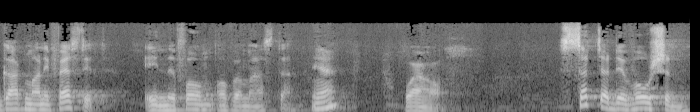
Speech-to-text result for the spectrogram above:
God manifested in the form of a master, yeah? Wow. Such a devotion.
